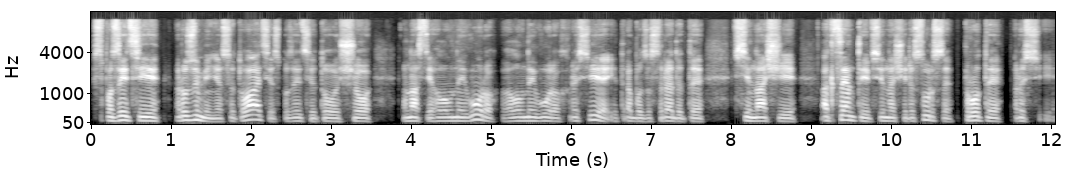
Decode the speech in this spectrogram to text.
з позиції розуміння ситуації, з позиції того, що у нас є головний ворог, головний ворог Росія, і треба зосередити всі наші акценти всі наші ресурси проти Росії.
